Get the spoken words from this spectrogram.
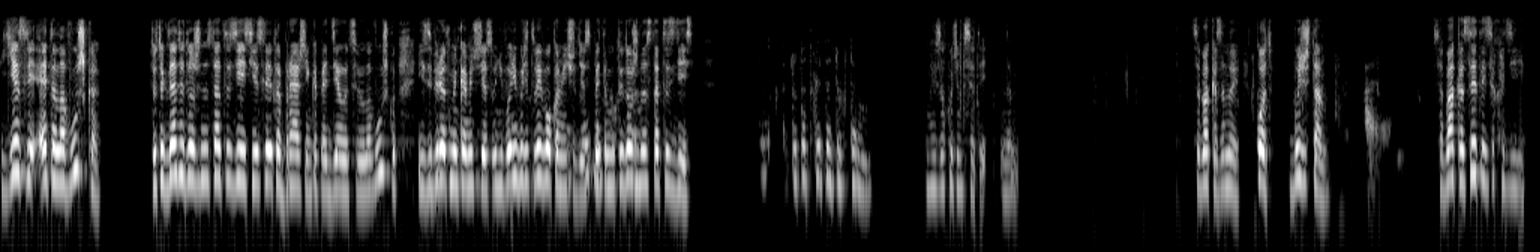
Если это ловушка, то тогда ты должен остаться здесь. Если это бражник опять делает свою ловушку и заберет мой камень чудес, у него не будет твоего камня чудес, поэтому ты должен остаться здесь. Тут открыто с двух сторон. Мы заходим с этой. Собака, за мной. Кот, будешь там? А. Собака, с этой заходи.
